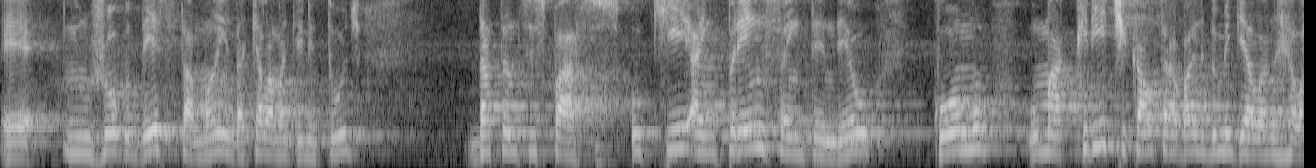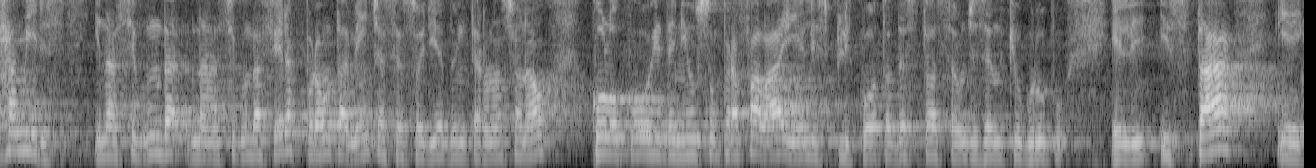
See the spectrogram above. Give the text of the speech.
é, em um jogo desse tamanho, daquela magnitude, dar tantos espaços. O que a imprensa entendeu como uma crítica ao trabalho do Miguel Ángel Ramírez. E na segunda na segunda-feira, prontamente, a assessoria do Internacional colocou o Edenilson para falar e ele explicou toda a situação, dizendo que o grupo ele está eh,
